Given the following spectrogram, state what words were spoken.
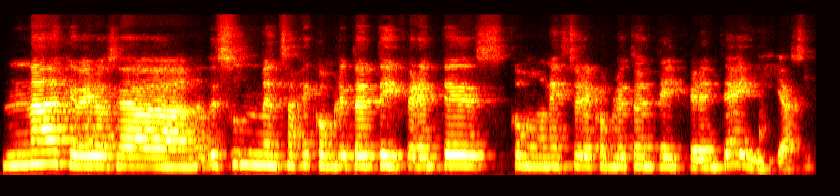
nada que ver, o sea, es un mensaje completamente diferente, es como una historia completamente diferente y así.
